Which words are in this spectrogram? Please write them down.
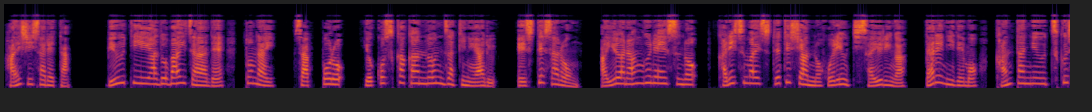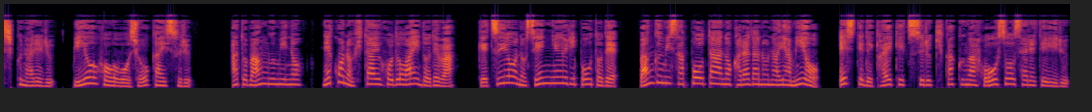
廃止された。ビューティーアドバイザーで都内、札幌、横須賀観音崎にあるエステサロン、アユアラングレースのカリスマエステティシャンの堀内さゆりが誰にでも簡単に美しくなれる美容法を紹介する。あと番組の猫の額ほどワイドでは、月曜の潜入リポートで番組サポーターの体の悩みをエステで解決する企画が放送されている。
